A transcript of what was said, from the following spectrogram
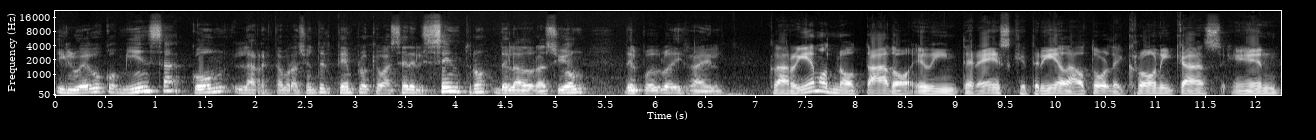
y luego comienza con la restauración del templo que va a ser el centro de la adoración del pueblo de Israel. Claro, y hemos notado el interés que tenía el autor de Crónicas en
